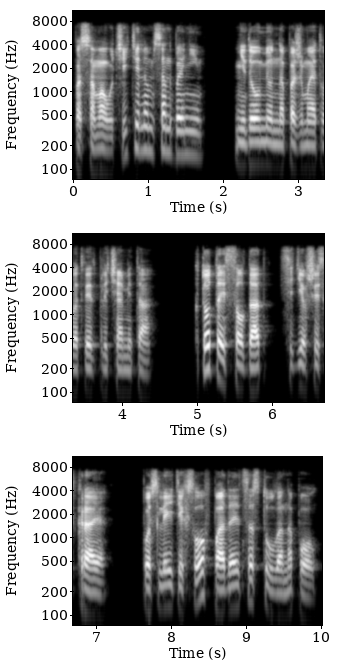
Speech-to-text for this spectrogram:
«По самоучителям Санбеним», – недоуменно пожимает в ответ плечами та. Кто-то из солдат, сидевший с края, после этих слов падает со стула на пол,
